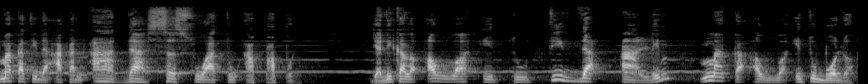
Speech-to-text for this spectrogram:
maka tidak akan ada sesuatu apa pun. Jadi kalau Allah itu tidak alim maka Allah itu bodoh.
